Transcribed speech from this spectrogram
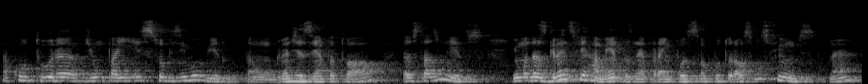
à cultura de um país subdesenvolvido. Então, um grande exemplo atual é os Estados Unidos. E uma das grandes ferramentas né, para a imposição cultural são os filmes. Né?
